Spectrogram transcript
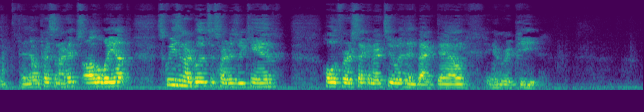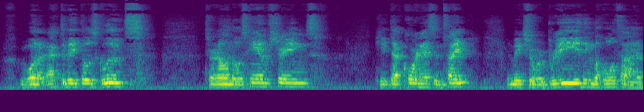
and then we're pressing our hips all the way up, squeezing our glutes as hard as we can. Hold for a second or two and then back down and repeat. We want to activate those glutes, turn on those hamstrings, keep that core nice and tight, and make sure we're breathing the whole time.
